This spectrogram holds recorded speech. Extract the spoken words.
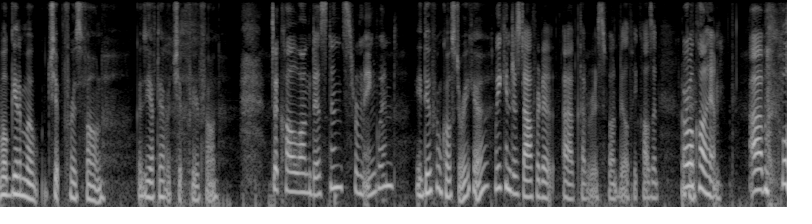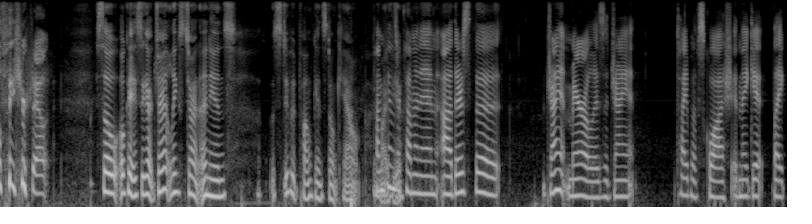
We'll get him a chip for his phone because you have to have a chip for your phone. To call long distance from England? You do from Costa Rica. We can just offer to uh, cover his phone bill if he calls in, or Okay. we'll call him. Um, we'll figure it out. So okay, so you got giant leeks, giant onions. The stupid pumpkins don't count. Pumpkins are coming in. Uh, there's the giant marrow is a giant type of squash, and they get like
